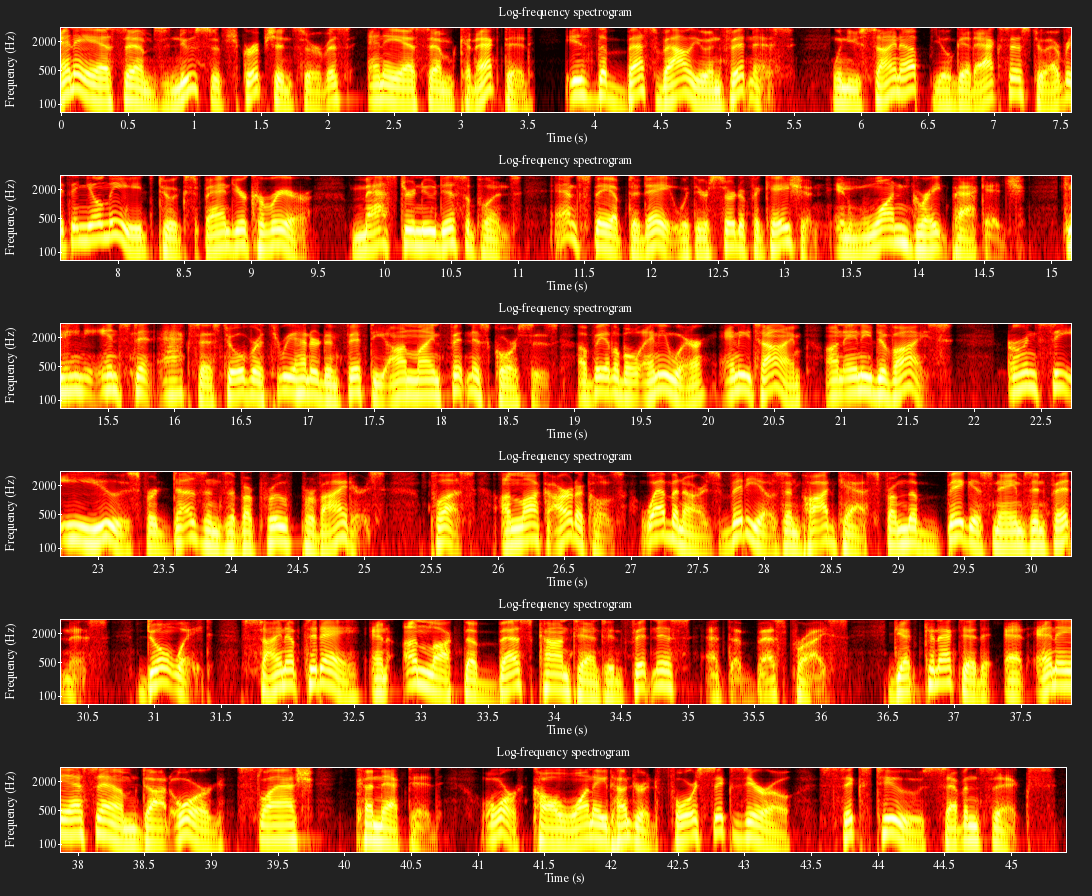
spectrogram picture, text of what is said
NASM's new subscription service, NASM Connected, is the best value in fitness. When you sign up, you'll get access to everything you'll need to expand your career, master new disciplines, and stay up to date with your certification in one great package. Gain instant access to over 350 online fitness courses available anywhere, anytime, on any device. Earn CEUs for dozens of approved providers. Plus, unlock articles, webinars, videos, and podcasts from the biggest names in fitness. Don't wait. Sign up today and unlock the best content in fitness at the best price. Get connected at nasm.org/slash connected or call 1-800-460-6276.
